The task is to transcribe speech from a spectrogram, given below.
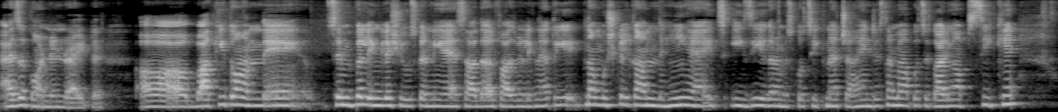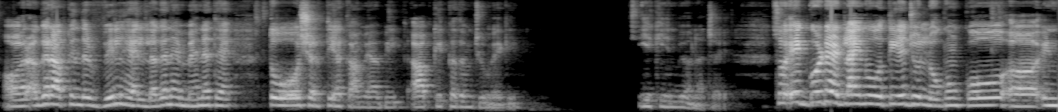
एज अ कॉन्टेंट राइटर बाकी तो हमने सिंपल इंग्लिश यूज़ करनी है सादा अल्फाज में लिखना है तो ये इतना मुश्किल काम नहीं है। इट्स ईजी अगर हम इसको सीखना चाहें। जिस मैं आपको सिखा रही हूँ आप सीखें। और अगर आपके अंदर विल है लगन है मेहनत है तो शर्तिया कामयाबी आपके कदम चूमेगी। यकीन भी होना चाहिए। सो so, एक गुड हेडलाइन वो होती है जो लोगों को इन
